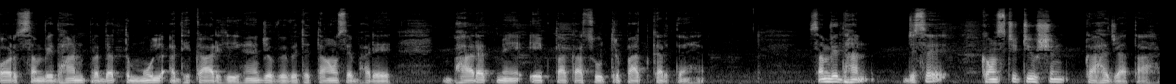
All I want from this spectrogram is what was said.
और संविधान प्रदत्त मूल अधिकार ही हैं जो विविधताओं से भरे भारत में एकता का सूत्रपात करते हैं। संविधान, जिसे कॉन्स्टिट्यूशन कहा जाता है।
